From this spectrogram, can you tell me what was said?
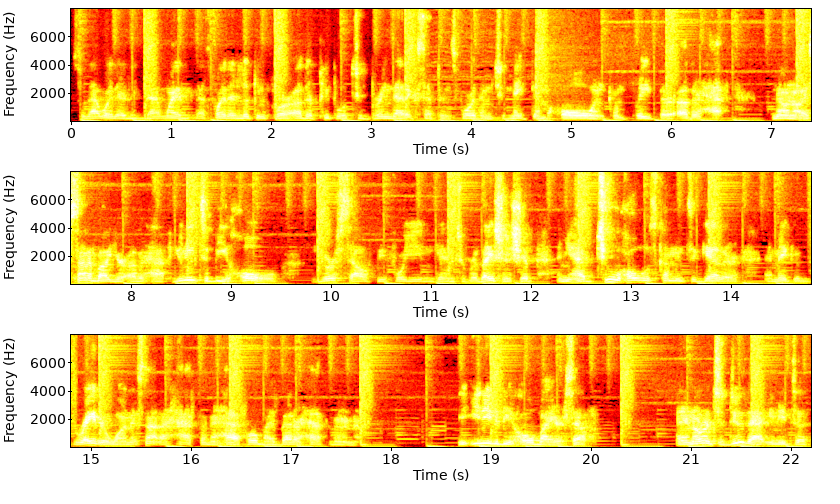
So that way they're that way that's why they're looking for other people to bring that acceptance for them to make them whole and complete their other half. No, no, it's not about your other half. You need to be whole yourself before you even get into relationship and you have two wholes coming together and make a greater one. It's not a half and a half. Oh, my better half. No, no, no. You need to be whole by yourself. And in order to do that, you need to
